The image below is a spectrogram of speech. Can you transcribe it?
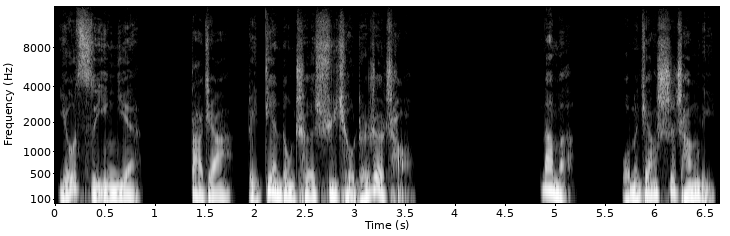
由此应验大家对电动车需求的热潮。那么，我们将市场里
